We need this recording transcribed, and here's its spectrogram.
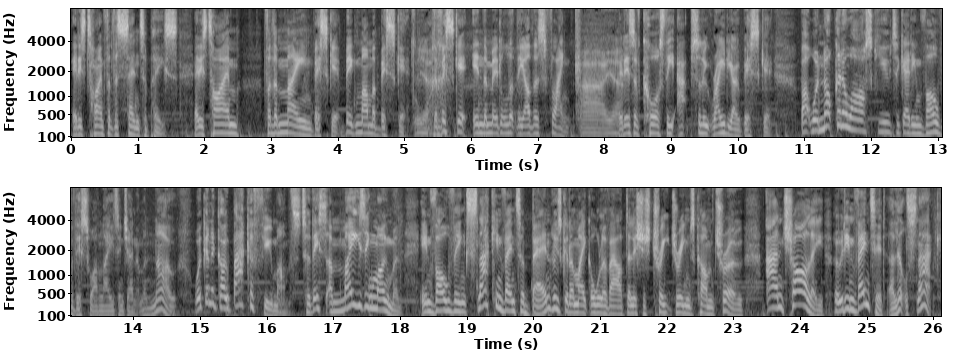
it is time for the centrepiece. It is time for the main biscuit, Big Mama biscuit. Yeah. The biscuit in the middle that the others flank. Ah, yeah. It is, of course, the Absolute Radio biscuit. But we're not going to ask you to get involved with this one, ladies and gentlemen. No, we're going to go back a few months to this amazing moment involving snack inventor Ben, who's going to make all of our delicious treat dreams come true, and Charlie, who had invented a little snack.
